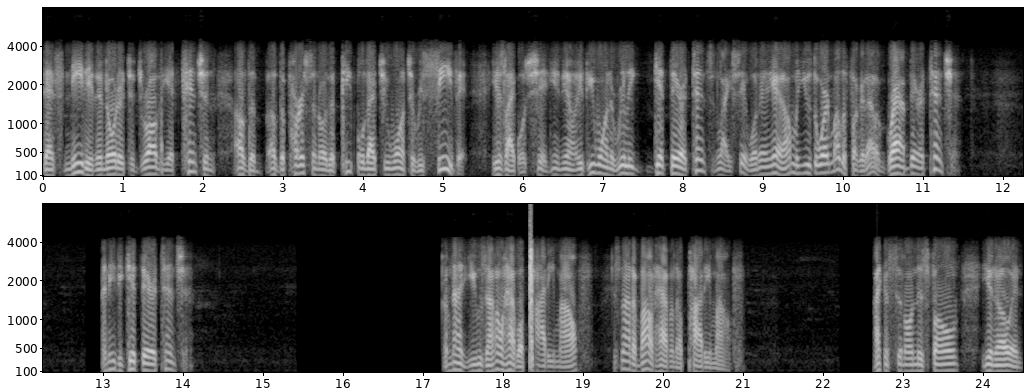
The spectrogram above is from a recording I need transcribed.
that's needed in order to draw the attention of the of the person or the people that you want to receive it. He's like, well, shit, you know, if you want to really get their attention, like shit, well then yeah, I'm gonna use the word motherfucker. That'll grab their attention. I need to get their attention. I'm not using. I don't have a potty mouth. It's not about having a potty mouth. I can sit on this phone, you know, and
